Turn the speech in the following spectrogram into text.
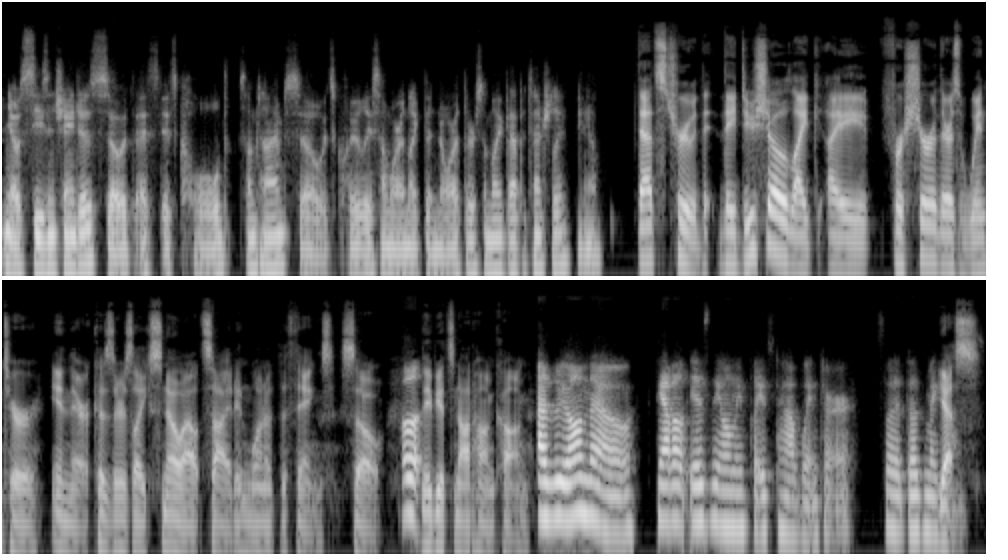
you know season changes, so it's it's cold sometimes, so it's clearly somewhere in like the north or something like that potentially. You know. That's true. They do show like a for sure. There's winter in there because there's like snow outside in one of the things. So Well, maybe it's not Hong Kong. as we all know, Seattle is the only place to have winter, so it does make Yes, sense. Yes,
